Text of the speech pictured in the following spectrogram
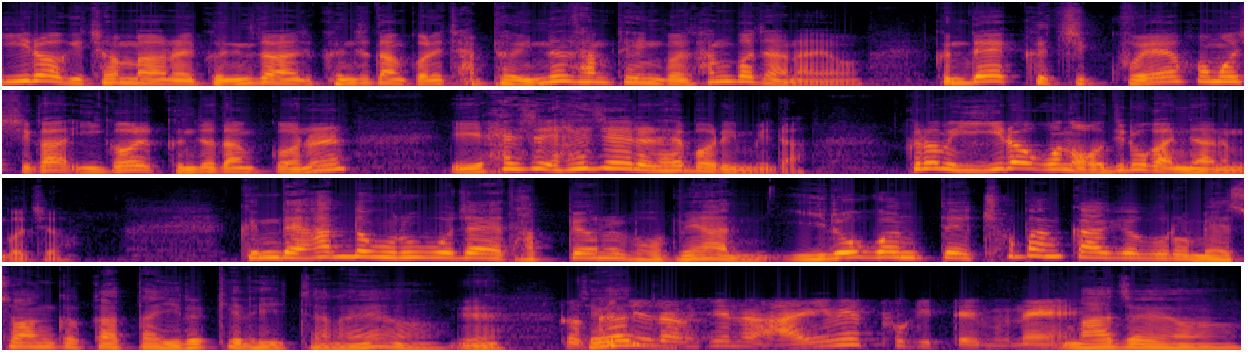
1억 2천만 원의 근저, 근저당권이 잡혀 있는 상태인 걸산 거잖아요. 근데 그 직후에 허모 씨가 이걸 근저당권을 이 해제, 해제를 해버립니다. 그러면 이 1억 원은 어디로 갔냐는 거죠. 근데 한동훈 후보자의 답변을 보면 1억 원대 초반 가격으로 매수한 것 같다 이렇게 돼 있잖아요. 예. 그 제가- 그때 당시에는 IMF기 때문에 맞아요.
